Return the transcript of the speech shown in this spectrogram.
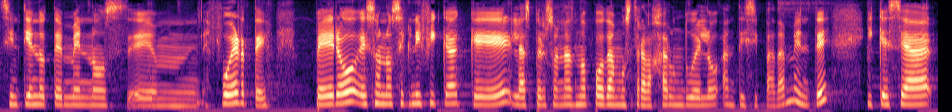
sintiéndote menos em, fuerte pero eso no significa que las personas no podamos trabajar un duelo anticipadamente y que sea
